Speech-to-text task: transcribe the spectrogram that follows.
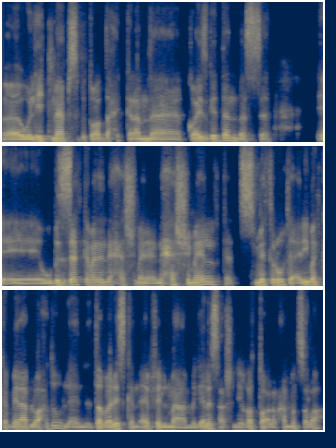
آه، وال heat maps بتوضح الكلام ده كويس جدا بس وبالذات كمان الناحية الشمال يعني الناحية الشمال كانت سميث رو تقريبا كان بيلعب لوحده لأن تافاريس كان قافل مع مجالس عشان يغطوا على محمد صلاح.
